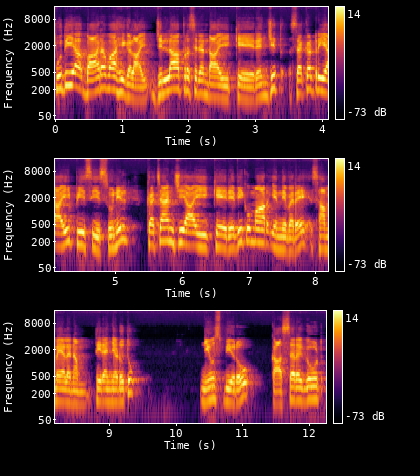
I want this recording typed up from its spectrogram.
പുതിയ ഭാരവാഹികളായി ജില്ലാ പ്രസിഡന്റായി കെ രഞ്ജിത്ത് സെക്രട്ടറിയായി പി സി സുനിൽ ഖജാൻജിയായി കെ രവികുമാർ എന്നിവരെ സമ്മേളനം തിരഞ്ഞെടുത്തു. News bureau Kasaragod.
